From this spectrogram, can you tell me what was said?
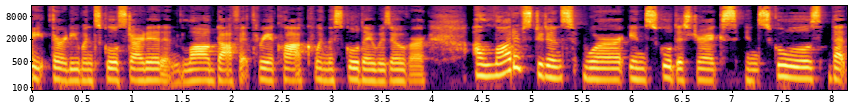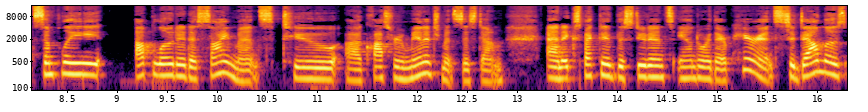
8.30 when school started and logged off at 3 o'clock when the school day was over. A lot of students were in school districts, in schools that simply uploaded assignments to a classroom management system and expected the students and or their parents to download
